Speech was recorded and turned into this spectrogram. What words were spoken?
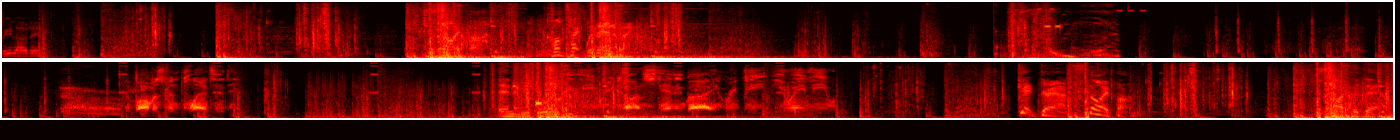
Reloading. Sniper. Contact with enemy. The bomb has been planted. Enemy. UAV recon standing by. Repeat, UAV. Get down. Sniper. Sniper down.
